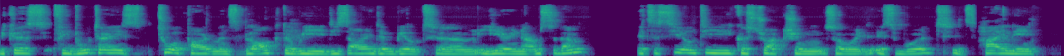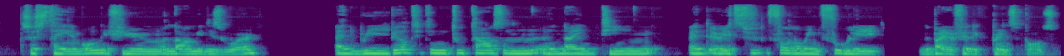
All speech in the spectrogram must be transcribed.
Because Freebooter is two apartments block that we designed and built um, here in Amsterdam. It's a CLT construction, so it's wood. It's highly sustainable, if you allow me this word. And we built it in 2019 and it's following fully the biophilic principles.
